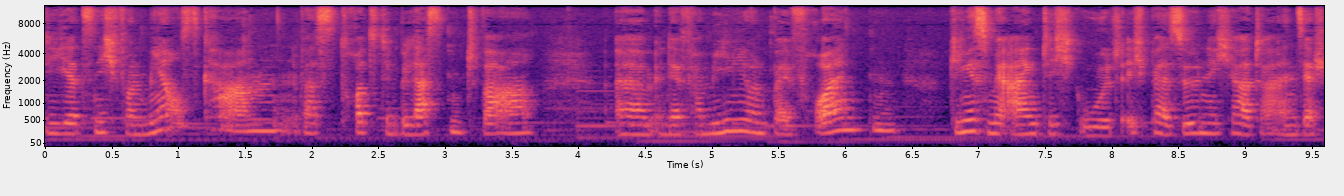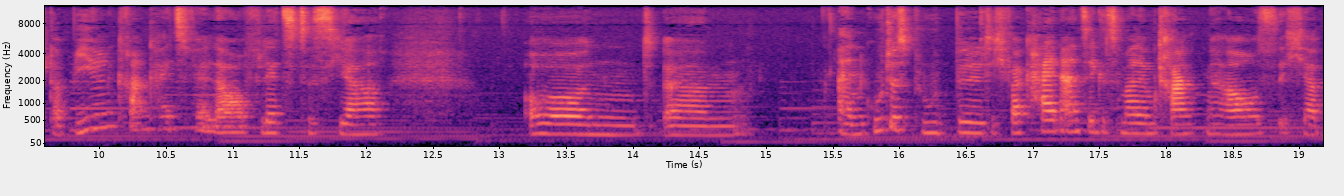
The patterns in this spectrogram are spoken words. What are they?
die jetzt nicht von mir aus kamen, was trotzdem belastend war. Ähm, in der Familie und bei Freunden ging es mir eigentlich gut. Ich persönlich hatte einen sehr stabilen Krankheitsverlauf letztes Jahr und ähm, ein gutes Blutbild. Ich war kein einziges Mal im Krankenhaus. Ich habe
